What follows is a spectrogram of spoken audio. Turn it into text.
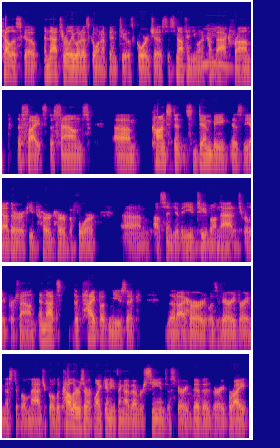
telescope. And that's really what I was going up into. It was gorgeous. It's nothing you want to come mm. back from. The sights, the sounds. Um, Constance Demby is the other. If you've heard her before, um, I'll send you the YouTube on that. It's really profound. And that's the type of music that I heard. It was very, very mystical, magical. The colors aren't like anything I've ever seen, just very vivid, very bright.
